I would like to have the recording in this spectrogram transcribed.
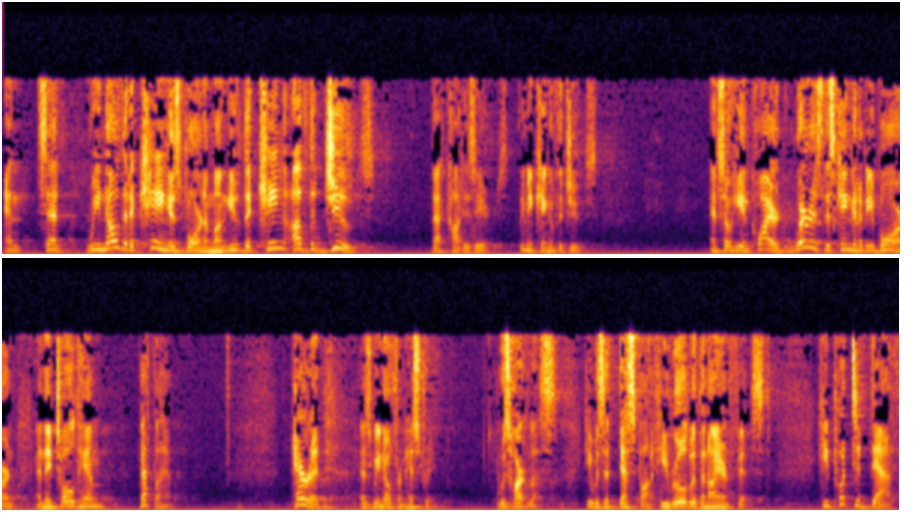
And said, We know that a king is born among you, the king of the Jews. That caught his ears. What do you mean, king of the Jews? And so he inquired, Where is this king going to be born? And they told him, Bethlehem. Herod, as we know from history, was heartless. He was a despot. He ruled with an iron fist. He put to death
